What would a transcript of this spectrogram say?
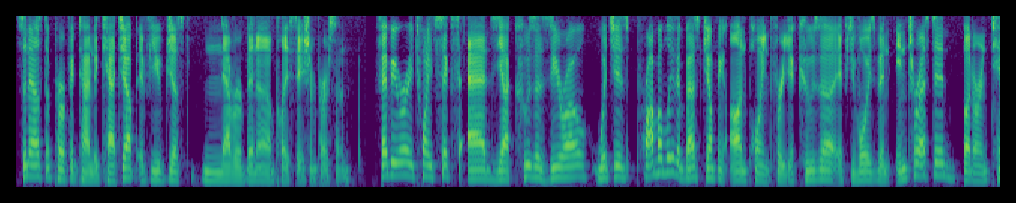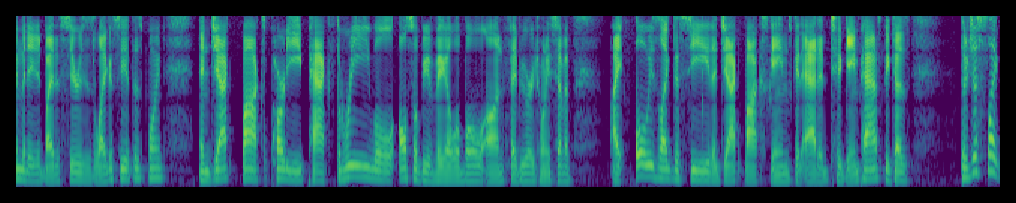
so now's the perfect time to catch up if you've just never been a PlayStation person. February 26th adds Yakuza 0, which is probably the best jumping on point for Yakuza if you've always been interested but are intimidated by the series' legacy at this point. And Jackbox Party Pack 3 will also be available on February 27th. I always like to see the Jackbox games get added to Game Pass because they're just like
